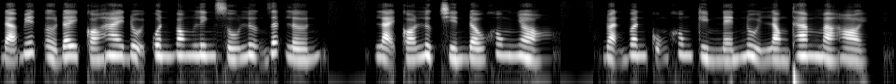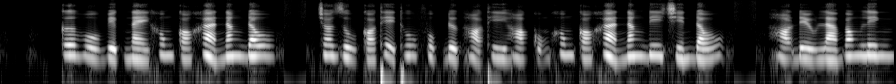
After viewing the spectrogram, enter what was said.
Đã biết ở đây có hai đội quân vong linh số lượng rất lớn, lại có lực chiến đấu không nhỏ. Đoạn vân cũng không kìm nén nổi lòng tham mà hỏi. Cơ hồ việc này không có khả năng đâu. Cho dù có thể thu phục được họ thì họ cũng không có khả năng đi chiến đấu. Họ đều là vong linh.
